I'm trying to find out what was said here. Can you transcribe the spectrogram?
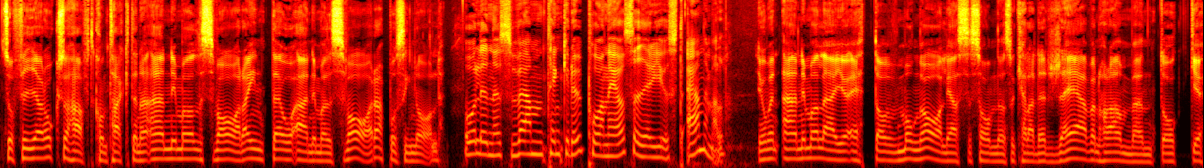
Sofia har också haft kontakterna Animal svara inte och Animal svara på signal. Och Linus, vem tänker du på när jag säger just Animal? Jo men Animal är ju ett av många alias som den så kallade Räven har använt och eh,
